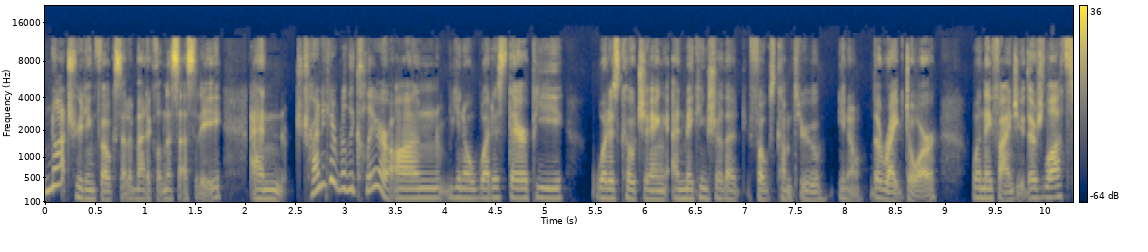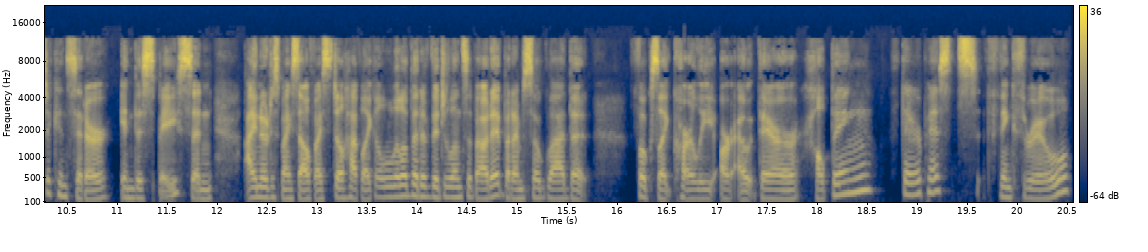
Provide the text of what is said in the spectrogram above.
not treating folks out of medical necessity and trying to get really clear on, you know, what is therapy, what is coaching, and making sure that folks come through, you know, the right door when they find you. There's lots to consider in this space. And I notice myself, I still have like a little bit of vigilance about it, but I'm so glad that folks like Carly are out there helping therapists think through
